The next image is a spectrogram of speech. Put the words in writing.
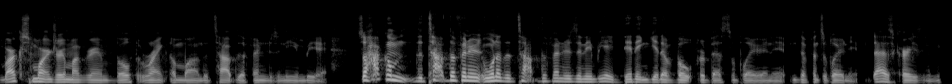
Marcus Smart and Draymond Green both rank among the top defenders in the NBA. So how come the top defender, one of the top defenders in the NBA, didn't get a vote for best player in it, defensive player it? That is crazy to me.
